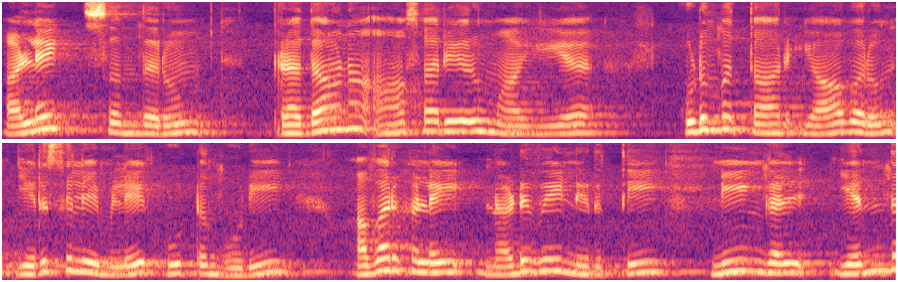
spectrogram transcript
அலெக்சந்தரும் பிரதான ஆசாரியருமாகிய குடும்பத்தார் யாவரும் எருசலேமிலே கூட்டங்கூடி அவர்களை நடுவே நிறுத்தி நீங்கள் எந்த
